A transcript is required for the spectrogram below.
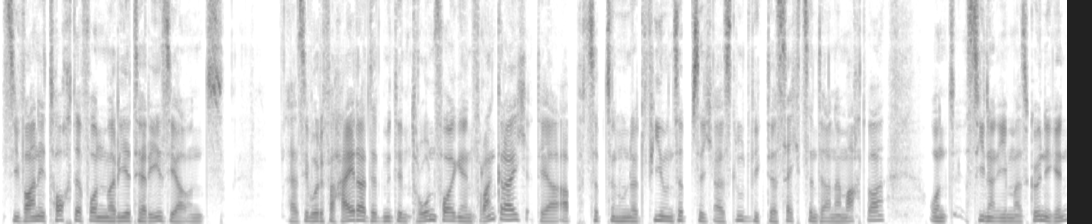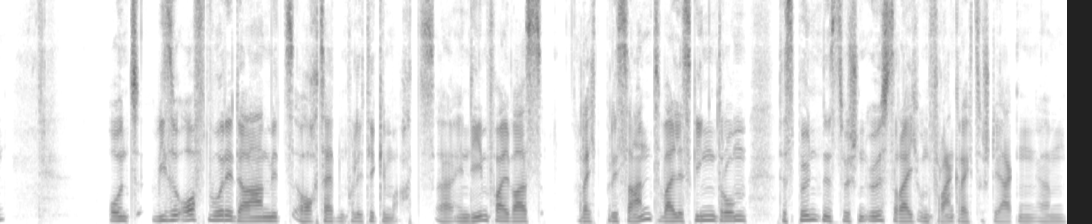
sie war eine Tochter von Maria Theresia und sie wurde verheiratet mit dem Thronfolger in Frankreich, der ab 1774 als Ludwig XVI. an der Macht war und sie dann eben als Königin. Und wie so oft wurde da mit Hochzeiten Politik gemacht. Äh, in dem Fall war es recht brisant, weil es ging darum, das Bündnis zwischen Österreich und Frankreich zu stärken, ähm,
